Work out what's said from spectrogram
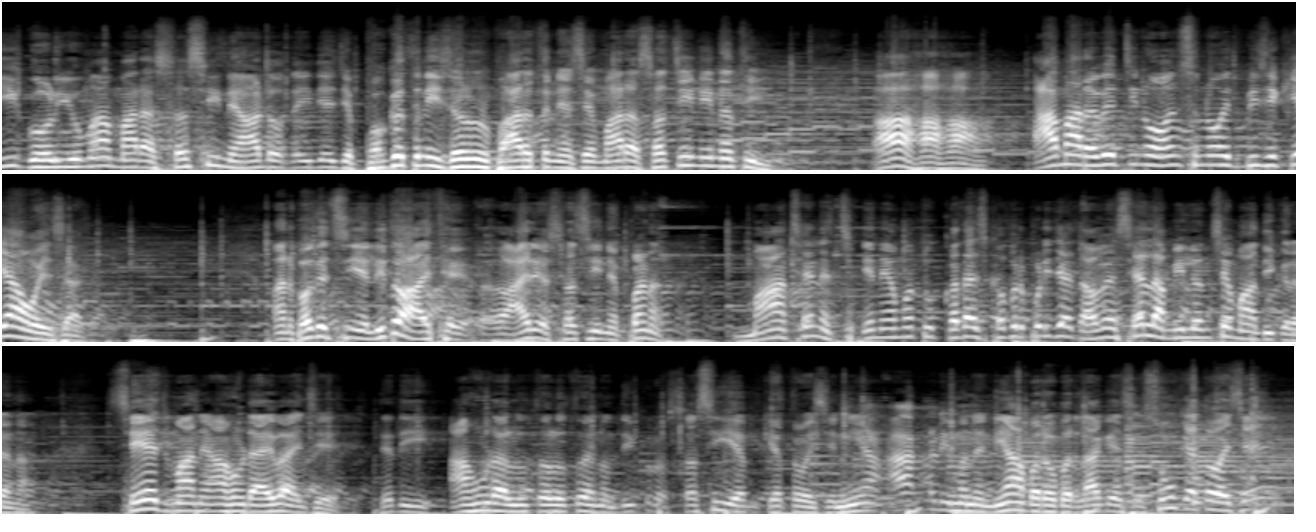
ઈ ગોળીઓમાં મારા શશીને આડો દઈ દેજે. ભગતની જરૂર ભારતને છે, મારા સચીની નથી. આ હા હા. આમાં રવેચીનો અંશ નો હોય બીજી ક્યાં હોય સાહેબ? અને ભગતસિંહે લીધો હાથે, હારે શશીને પણ માં છે ને, એને એમ હતું, કદાચ ખબર પડી જાય તો હવે છેલ્લા મિલન છે માં દીકરાના. સેજ માને આહુડા આવ્યા છે. તેથી આહુડા લૂતો લૂતો એનો દીકરો શશી એમ કહેતો હોય છે. ન્યા આ કડી મને ન્યા બરોબર લાગે છે. શું કહેતો હોય છે?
